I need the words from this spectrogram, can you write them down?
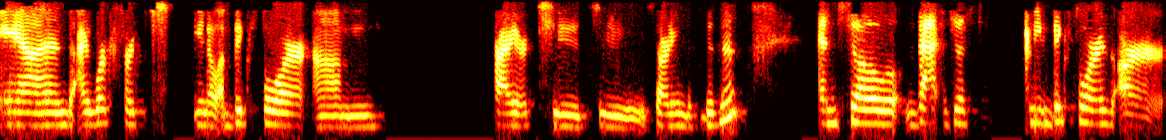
and I worked for you know a big four um, prior to to starting this business, and so that just I mean big fours are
